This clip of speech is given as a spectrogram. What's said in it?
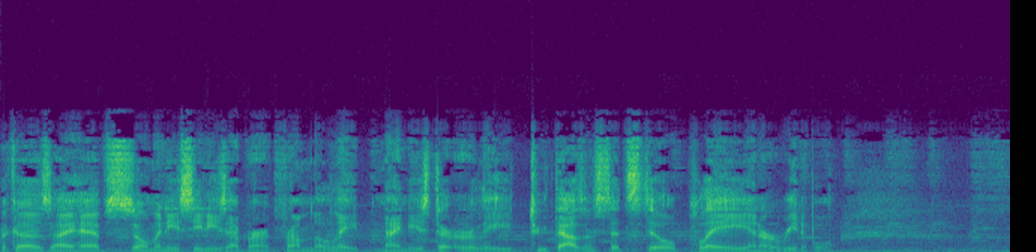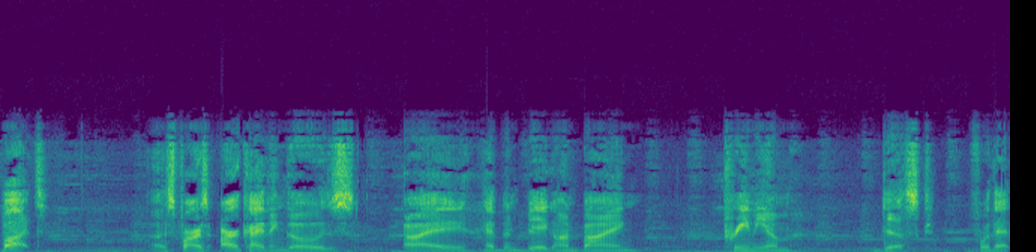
because I have so many CDs I burnt from the late 90s to early 2000s that still play and are readable. But as far as archiving goes, I have been big on buying premium disc for that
